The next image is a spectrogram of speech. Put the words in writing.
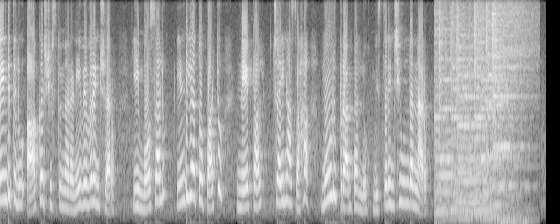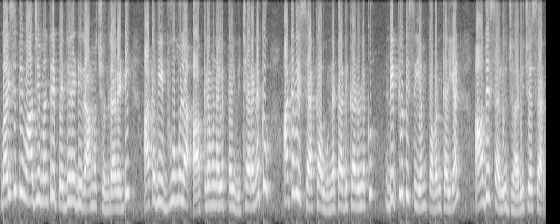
నిందితులు ఆకర్షిస్తున్నారని వివరించారు. ఈ మోసాలు ఇండియాతో పాటు నేపాల్ చైనా సహా మూడు ప్రాంతాల్లో విస్తరించి ఉందన్నారు. వైసీపీ మాజీ మంత్రి పెద్దిరెడ్డి రామచంద్రారెడ్డి అటవీ భూముల ఆక్రమణలపై విచారణకు అటవీ శాఖ ఉన్నతాధికారులకు డిప్యూటీ సీఎం పవన్ కళ్యాణ్ ఆదేశాలు జారీ చేశారు.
